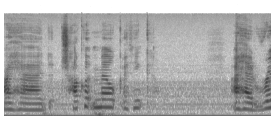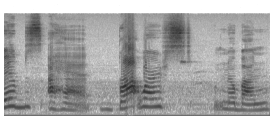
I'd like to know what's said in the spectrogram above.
I had chocolate milk, I think. I had ribs, I had bratwurst, no bun,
